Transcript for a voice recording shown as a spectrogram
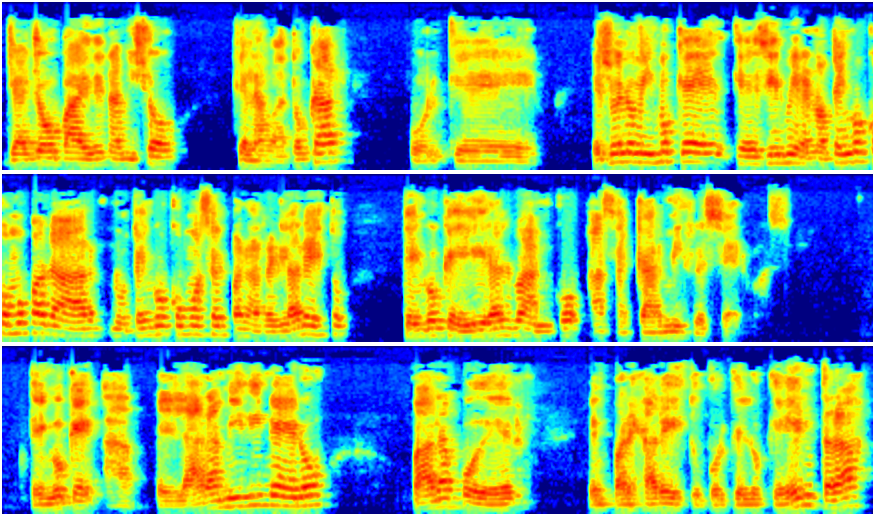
Ya Joe Biden avisó que las va a tocar porque eso es lo mismo que, que decir, mira, no tengo cómo pagar, no tengo cómo hacer para arreglar esto, tengo que ir al banco a sacar mis reservas. Tengo que apelar a mi dinero para poder emparejar esto, porque lo que entra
